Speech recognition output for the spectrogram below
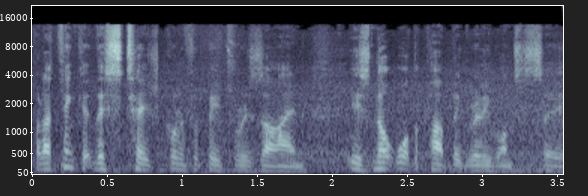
But I think at this stage, calling for people to resign is not what the public really want to see.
